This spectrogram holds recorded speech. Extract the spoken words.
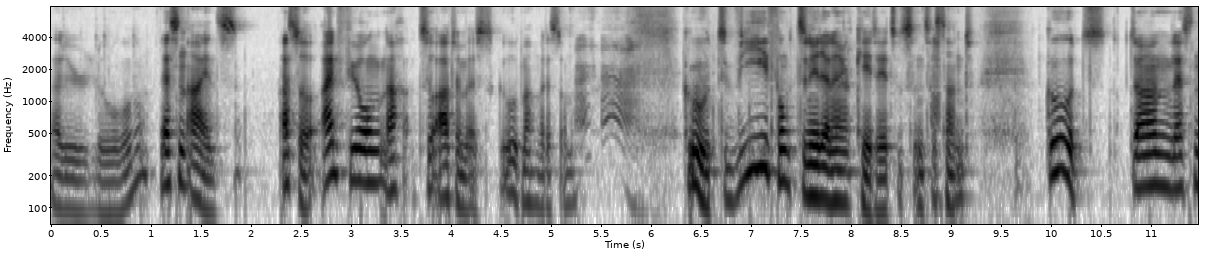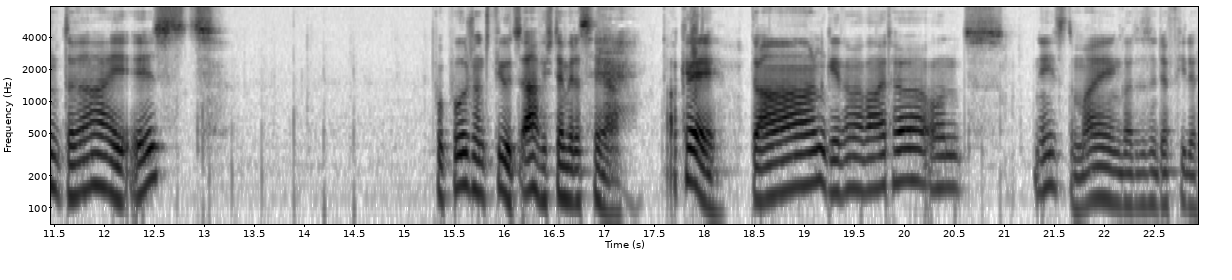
Hallo? Lesson 1. Achso, Einführung nach, zu Artemis. Gut, machen wir das doch mal. Gut, wie funktioniert eine Rakete? Jetzt ist es interessant. Gut, dann Lesson 3 ist... Propulsion and Fuels. Ah, wie stellen wir das her? Okay, dann gehen wir mal weiter und... Nächste, mein Gott, das sind ja viele.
